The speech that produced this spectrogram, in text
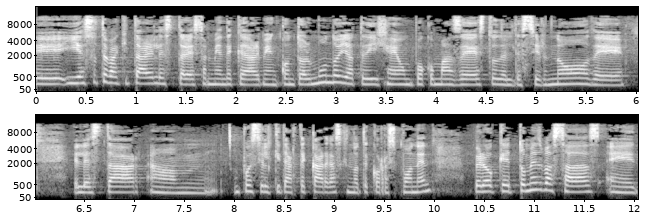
Eh, y eso te va a quitar el estrés también de quedar bien con todo el mundo. Ya te dije un poco más de esto, del decir no, de el estar, pues el quitarte cargas que no te corresponden, pero que tomes basadas eh,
